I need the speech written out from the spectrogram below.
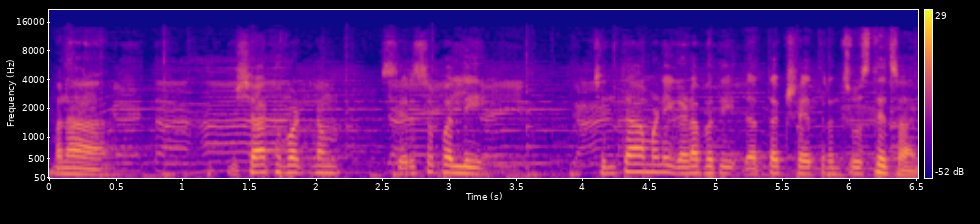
మన విశాఖపట్నం సిరసుపల్లి చింతామణి గణపతి దత్తక్షేత్రం చూస్తే చాలు.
